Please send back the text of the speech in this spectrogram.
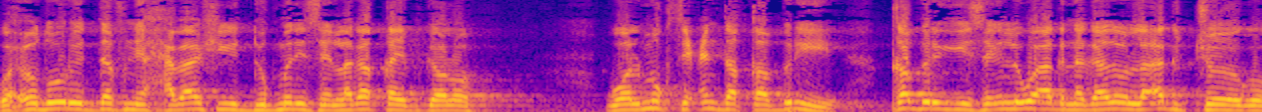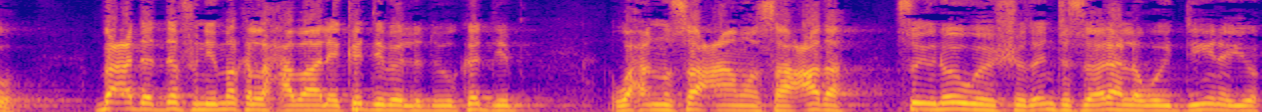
Wa xuduuri dafni xabaashihii dugmadiisa in laga qayb galo. Wاlmukti cinda qabrihi qabrigiisa in lagu agnagaado la ag joogo. Bada dafni marka la xabaalay kadib kadib nusaaca ama saacada su inoo weheshado inta su'aalaha la weydiinayo.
